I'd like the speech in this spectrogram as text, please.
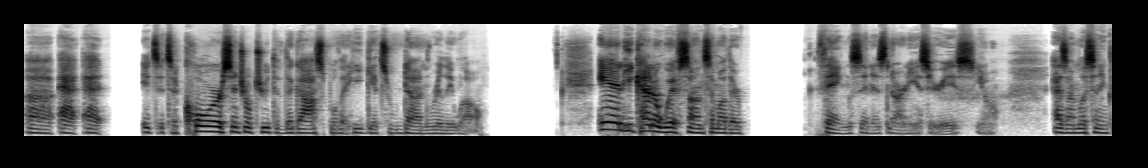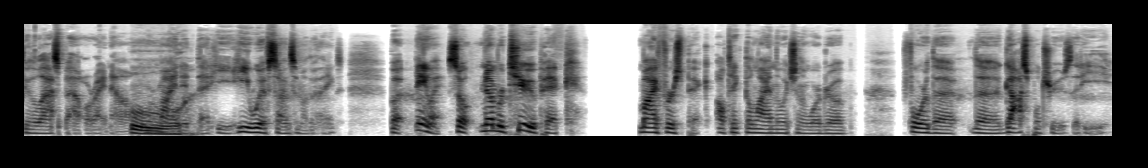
Uh, at at it's it's a core central truth of the gospel that he gets done really well. And he kind of whiffs on some other things in his Narnia series, you know. As I'm listening through the last battle right now, I'm reminded that he he whiffs on some other things. But anyway, so number two pick, my first pick. I'll take the Lion, the Witch, and the Wardrobe for the the gospel truths that he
